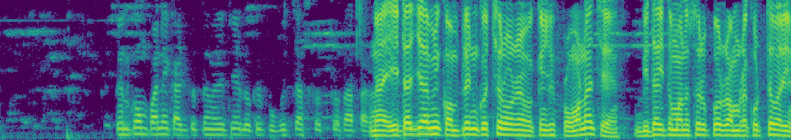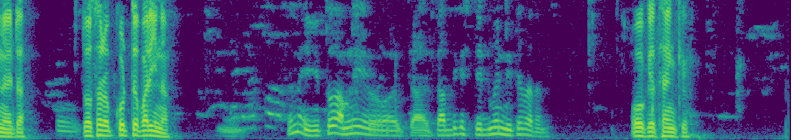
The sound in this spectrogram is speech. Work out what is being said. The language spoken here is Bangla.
তেল কোম্পানি কাজ করতে মেরেছে লোকের পুকুর চাষ করতো তার টাকা না এটা যে আমি কমপ্লেন করছি ওর কিছু প্রমাণ আছে? বিধায়িত মানুষের উপর আমরা করতে পারি না এটা। দোষারোপ করতে পারি না। না এ তো আপনি চার- চারদিকে স্টেটমেন্ট নিতে পারেন। Okay thank you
